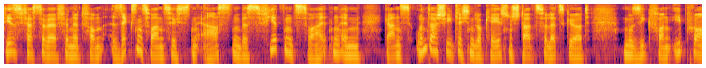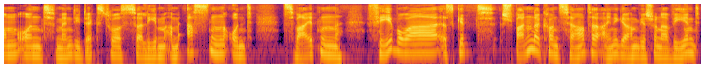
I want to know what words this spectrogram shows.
Dieses Festival findet vom 26.01. bis 4.02. in ganz unterschiedlichen Locations statt. Zuletzt gehört Musik von EPROM und Mandy Dextrose zu erleben am 1. und 2. Februar. Es gibt spannende Konzerte, einige haben wir schon erwähnt,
